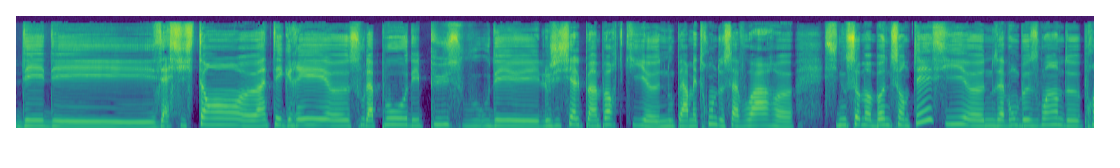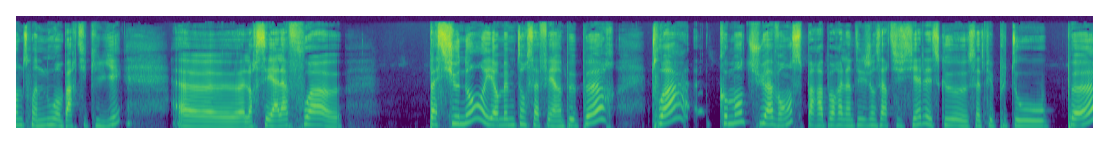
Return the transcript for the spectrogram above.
des, assistants intégrés sous la peau, des puces ou, des logiciels, peu importe, qui nous permettront de savoir si nous sommes en bonne santé, si nous avons besoin de prendre soin de nous en particulier. alors c'est à la fois passionnant et en même temps ça fait un peu peur. Toi, comment tu avances par rapport à l'intelligence artificielle? Est-ce que ça te fait plutôt peur?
